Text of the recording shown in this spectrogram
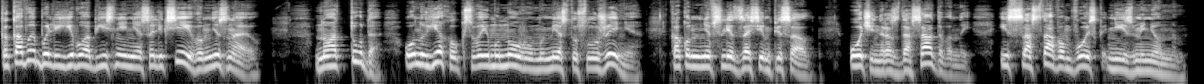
Каковы были его объяснения с Алексеевым, не знаю но оттуда он уехал к своему новому месту служения, как он мне вслед за сим писал, очень раздосадованный и с составом войск неизмененным.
